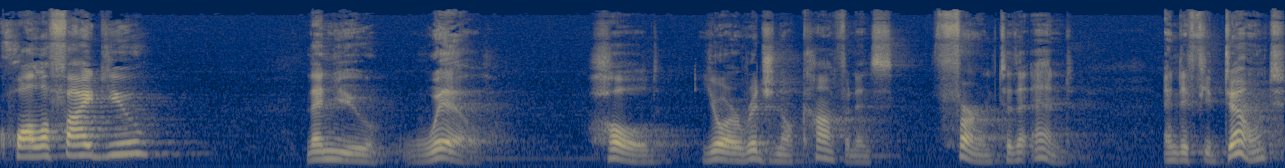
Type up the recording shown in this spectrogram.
qualified you, then you will hold your original confidence firm to the end. And if you don't,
